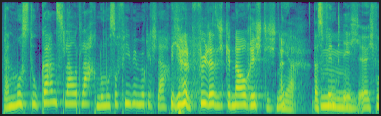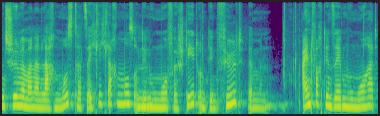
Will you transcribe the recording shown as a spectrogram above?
dann musst du ganz laut lachen, du musst so viel wie möglich lachen. Ja, dann fühlt er sich genau richtig, ne? Ja, das finde ich, äh, ich finde es schön, wenn man dann lachen muss, tatsächlich lachen muss und den Humor versteht und den fühlt, wenn man einfach denselben Humor hat.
